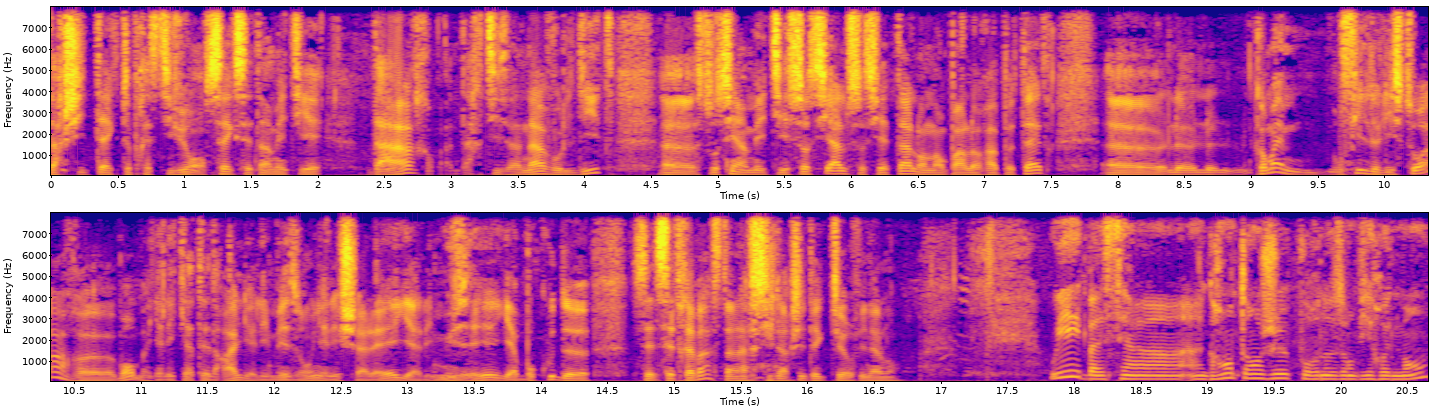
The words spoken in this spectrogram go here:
architectes prestigieux. On sait que c'est un métier d'art, d'artisanat, vous le dites. c'est aussi un métier social, sociétal. On en parlera peut-être. Le, le, quand même au fil de l'histoire, bon bah il y a les cathédrales, il y a les maisons, il y a les chalets, il y a les musées, il y a beaucoup de c'est très vaste l'architecture finalement. Oui, bah, c'est un, un, grand enjeu pour nos environnements.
